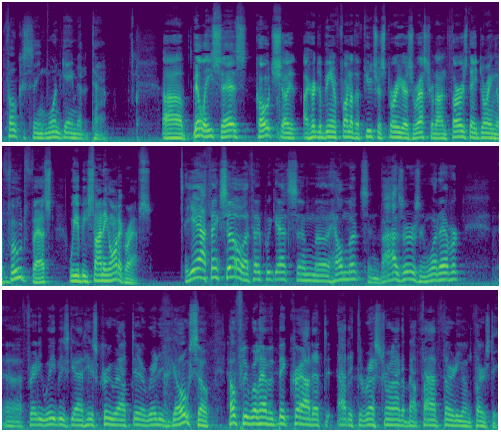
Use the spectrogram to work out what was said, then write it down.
focusing one game at a time. Uh, Billy says, Coach, uh, I heard you'll be in front of the Future Spurrier's restaurant on Thursday during the food fest. Will you be signing autographs? Yeah, I think so. I think we got some uh, helmets and visors and whatever. Uh, Freddie Weeby's got his crew out there ready to go, so hopefully we'll have a big crowd at the, out at the restaurant about 5:30 on Thursday.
